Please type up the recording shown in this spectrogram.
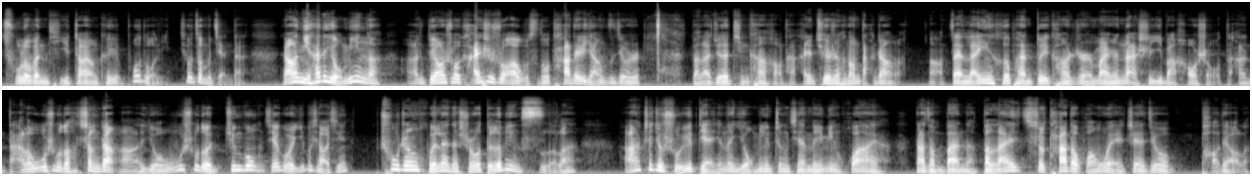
出了问题，照样可以剥夺你，就这么简单。然后你还得有命啊啊！比方说，还是说奥古斯都，他这个养子就是本来觉得挺看好他，哎，确实还能打仗啊啊，在莱茵河畔对抗日耳曼人，那是一把好手，打打了无数的胜仗啊，有无数的军功。结果一不小心出征回来的时候得病死了啊，这就属于典型的有命挣钱没命花呀。那怎么办呢？本来是他的皇位，这就跑掉了。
